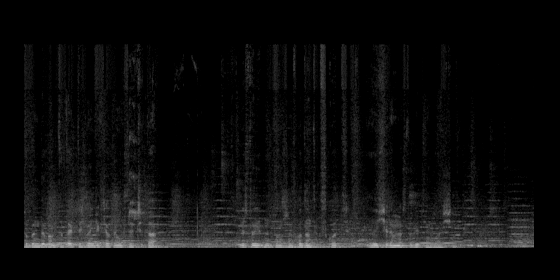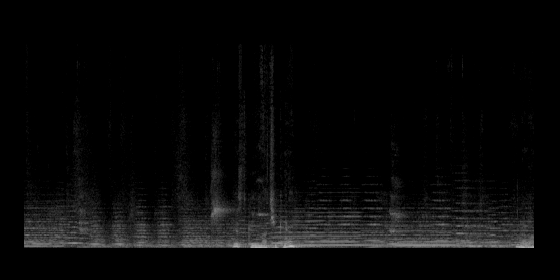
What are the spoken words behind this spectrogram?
to będę wam tutaj, jak ktoś będzie chciał, to niech sobie czyta. Jest to jedno z pomieszczeń wchodzących w skład XVII-wieczny właśnie. Jest klimacik, nie? No.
